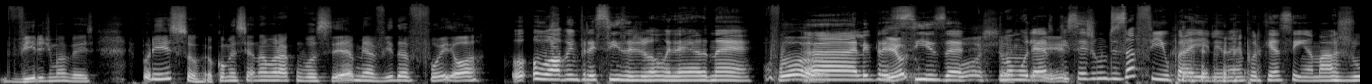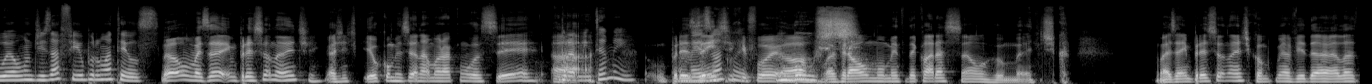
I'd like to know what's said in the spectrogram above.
vire de uma vez. É por isso, eu comecei a namorar com você, a minha vida foi, ó. O, o homem precisa de uma mulher, né? Pô, ah, ele precisa eu, poxa, de uma mulher que, que, seja um desafio pra ele, né? Porque assim, a Maju é um desafio pro Matheus. Não, mas é impressionante. A gente, eu comecei a namorar com você. Pra ah, mim também. Um presente que foi, Um ó, vai virar um momento de declaração romântico. Mas é impressionante como que minha vida ela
